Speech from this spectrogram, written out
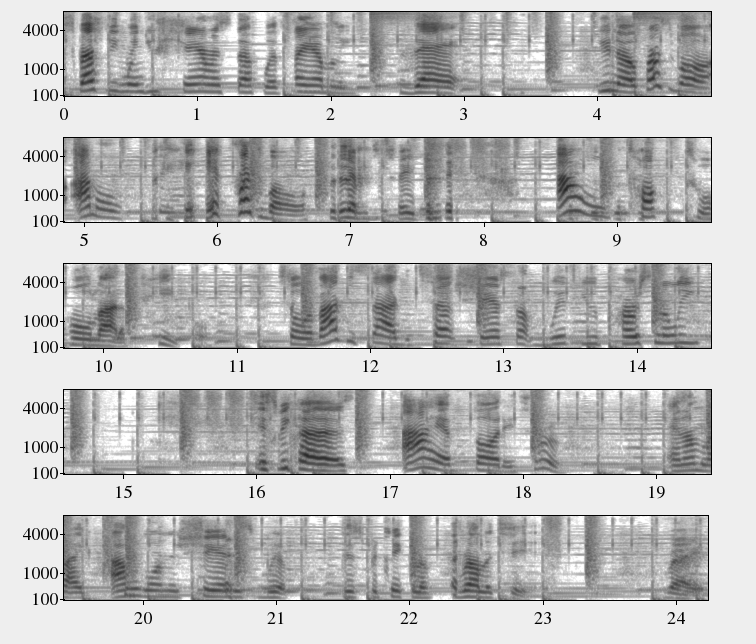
especially when you sharing stuff with family that you know. First of all, I don't. first of all, let me just say this. I don't talk to a whole lot of people. So if I decide to touch, share something with you personally, it's because I have thought it through. And I'm like, I'm going to share this with this particular relative. Right.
